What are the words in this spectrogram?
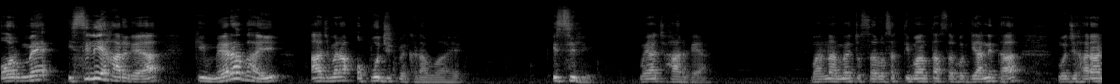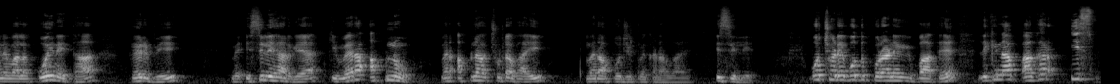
और मैं इसलिए हार गया कि मेरा भाई आज मेरा अपोजिट में खड़ा हुआ है। इसीलिए मैं आज हार गया। वरना मैं तो सर्वशक्तिमान था सर्वज्ञानी था, मुझे हराने वाला कोई नहीं था। फिर भी मैं इसीलिए हार गया कि मेरा अपनों, मेरा अपना छोटा भाई मेरा अपोजिट में खड़ा हुआ है। इसीलिए। वो छोड़े, वो तो पुराने की बात है, लेकिन आप अगर इस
